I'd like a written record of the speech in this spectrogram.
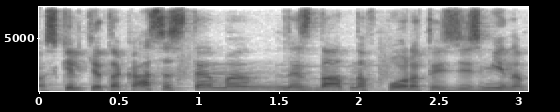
оскільки така система не здатна впоратись зі змінами.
